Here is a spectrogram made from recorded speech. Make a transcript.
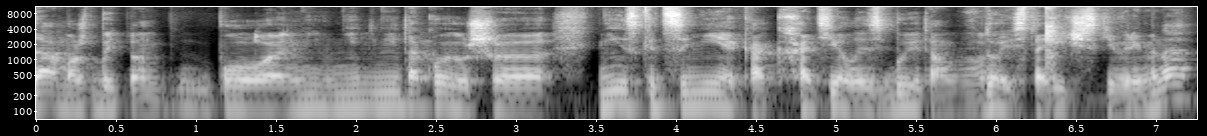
да, может быть, по не, не такой уж э, низкой цене, как хотелось бы там в доисторические времена,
